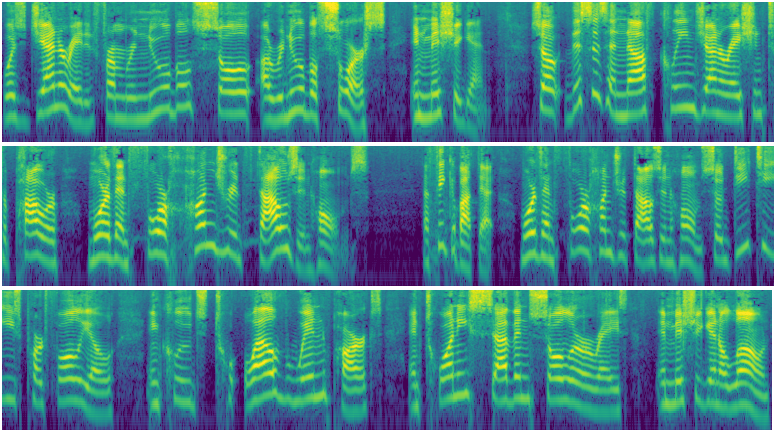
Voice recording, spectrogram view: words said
was generated from renewable sol- a renewable source in Michigan. So this is enough clean generation to power more than 400,000 homes. Now, think about that more than 400,000 homes. So, DTE's portfolio includes 12 wind parks and 27 solar arrays in Michigan alone.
